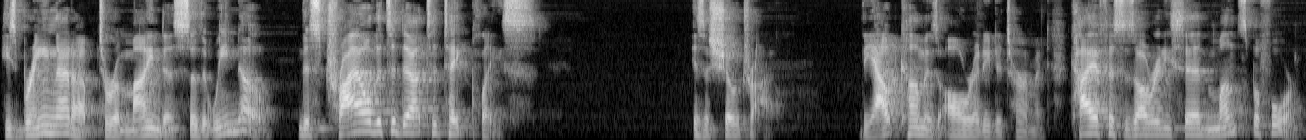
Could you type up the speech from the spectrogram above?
He's bringing that up to remind us so that we know this trial that's about to take place is a show trial. The outcome is already determined. Caiaphas has already said months before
